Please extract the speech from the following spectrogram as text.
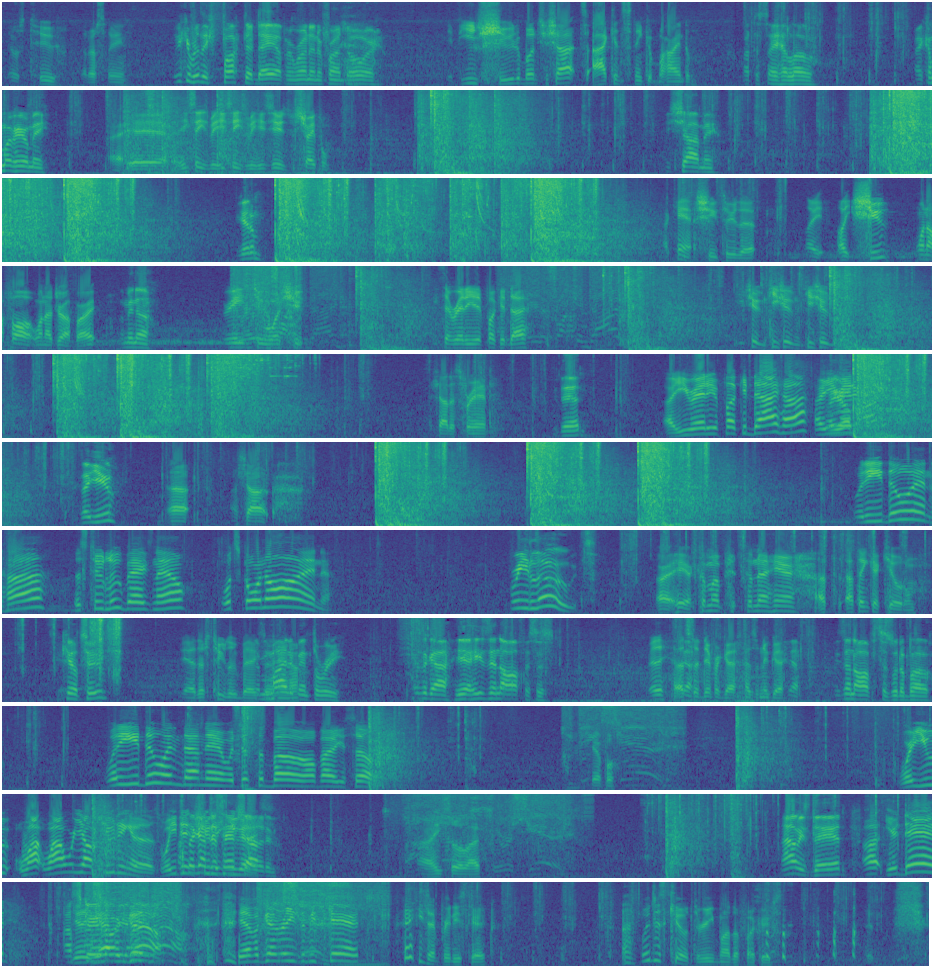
There was two that I was seeing. We can really fuck their day up and run in the front door. If you shoot a bunch of shots, I can sneak up behind them. About to say hello. All right, come over here with me. All right, yeah, yeah, yeah. He sees me. He sees me. He sees me. Strafe him. He shot me. Get him? I can't shoot through that. Like, like shoot when I fall, when I drop. All right. Let me know. Three, two, one, shoot. He's that ready to fucking die? Keep shooting. Keep shooting. Keep shooting. I shot his friend. You dead? Are you ready to fucking die, huh? Are you Are you ready? Is that you? Uh, I shot. What are you doing, huh? There's two loot bags now. What's going on? Free loot. All right, here, come up, come down here. I, th I think I killed him. Kill two. Yeah, there's two loot bags. There might have been three. There's a guy. Yeah, he's in the offices. Really? That's Yeah. a different guy. That's a new guy. Yeah, he's in the offices with a bow. What are you doing down there with just a bow all by yourself? Careful. Were you? Why? Why were y'all shooting at us? We I didn't think I shoot just at you headshotted guys. him. Uh, he's still alive. Now he's dead. Uh, you're dead. How Yeah, scared you have are a you good- now? you have a good reason to be scared. he said pretty scared. We just killed three motherfuckers.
